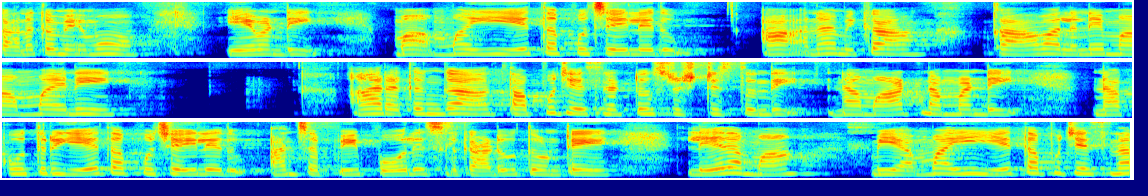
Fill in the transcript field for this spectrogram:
కనకమేమో ఏమండి మా అమ్మాయి ఏ తప్పు చేయలేదు. ఆ అనామిక కావాలనే మా అమ్మాయిని ఆ రకంగా తప్పు చేసినట్టు సృష్టిస్తుంది. నా మాట నమ్మండి. నా కూతురు ఏ తప్పు చేయలేదు అని చెప్పి పోలీసులకు అడుగుతుంటే లేదమ్మా మీ అమ్మాయి ఏ తప్పు చేసినా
